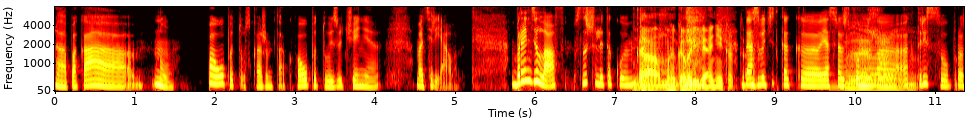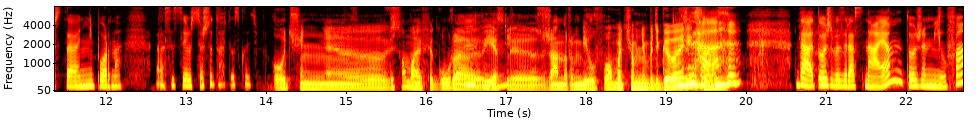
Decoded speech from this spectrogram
а, пока, ну, по опыту, скажем так, по опыту изучения материала. Бренди Лав, слышали такую? Да, мы говорили о ней как-то. Да, звучит как, э, я сразу Да, вспомнила актрису, просто не порно ассоциируется. Что ты хотел сказать? Очень э, весомая фигура, если жанр Милф вам о чем-нибудь говорит. Да. Да, тоже возрастная, тоже Милфа.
